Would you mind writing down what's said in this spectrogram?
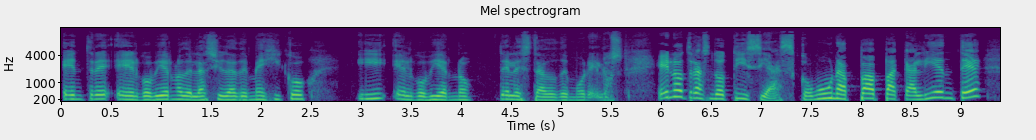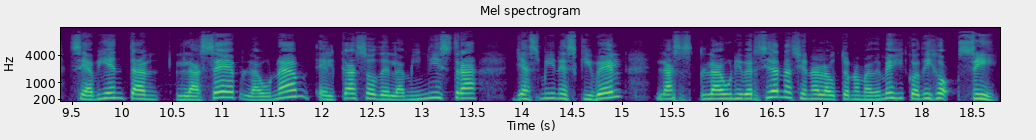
entre el gobierno de la Ciudad de México y el gobierno del estado de Morelos. En otras noticias, como una papa caliente, se avientan la SEP, la UNAM, el caso de la ministra Yasmín Esquivel. la Universidad Nacional Autónoma de México dijo, sí,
